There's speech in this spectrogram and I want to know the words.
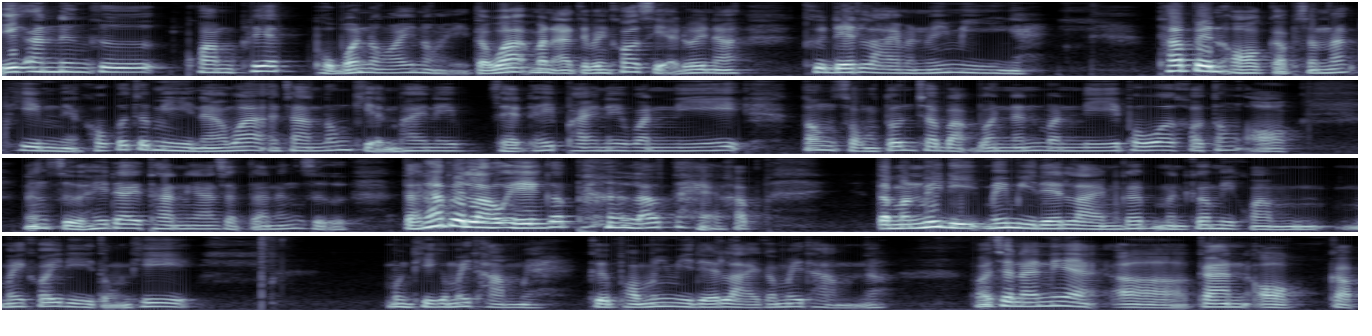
อีกอันนึงคือความเครียดผมว่าน้อยหน่อย แต่ว่ามันอาจจะเป็นข้อเสียด้วยนะ คือ deadline มันไม่มีไงถ้าเป็นออกกับสำนักพิมพ์เนี่ยเขาก็จะมีนะว่าอาจารย์ต้องเขียนภายในเสร็จให้ภายในวันนี้ ต้องส่งต้นฉบับวันนั้นวันนี้ เพราะว่าเขาต้องออกหนังสือให้ได้ทันงานสัปดาห์หนังสือ แต่ถ้าเป็นเราเองก็แล้วแต่ครับ แต่มันไม่ดีไม่มี deadline มันก็มันก็มีความไม่ค่อยดีตรงที่บางทีก็ไม่ทำไงคือพอไม่มี deadline ก็ไม่ทำเนาะเพราะฉะนั้นเนี่ยการออกกับ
